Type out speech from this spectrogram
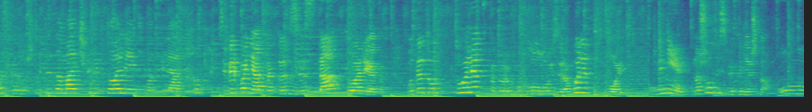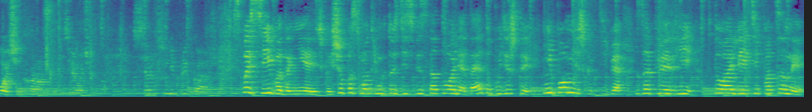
расскажу, что ты за мальчиками в туалете подглядывал. Теперь понятно, кто звезда туалетов. Вот это вот туалет, который в углу лузера, будет твой. Даниэль, нашел ты себе, конечно, очень хорошую девочку. Сердцу не прикажешь. Спасибо, Даниэлечка. Еще посмотрим, кто здесь звезда туалета. А это будешь ты. Не помнишь, как тебя заперли в туалете пацаны?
